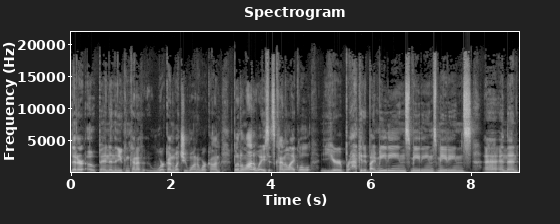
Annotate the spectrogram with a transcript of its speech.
that are open and then you can kind of work on what you want to work on, but in a lot of ways it's kind of like well, you're bracketed by meetings, meetings, meetings, uh, and then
